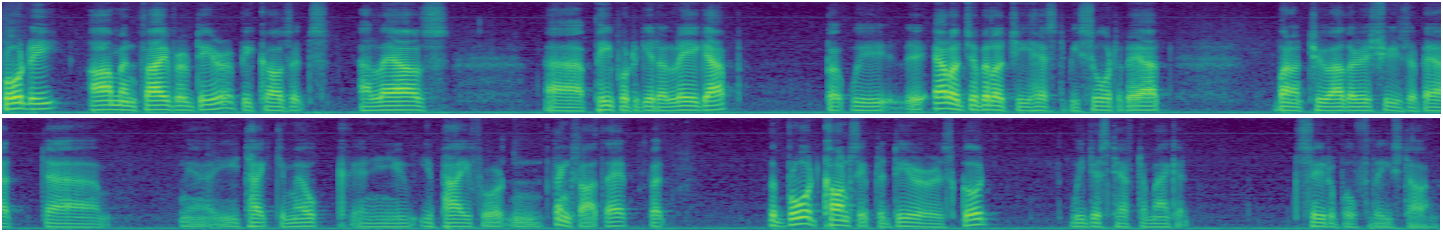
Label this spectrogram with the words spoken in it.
broadly, I'm in favour of DIRA because it allows uh, people to get a leg up, but we the eligibility has to be sorted out. One or two other issues about um, you know you take your milk and you, you pay for it and things like that. But the broad concept of DIRA is good. We just have to make it suitable for these times.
